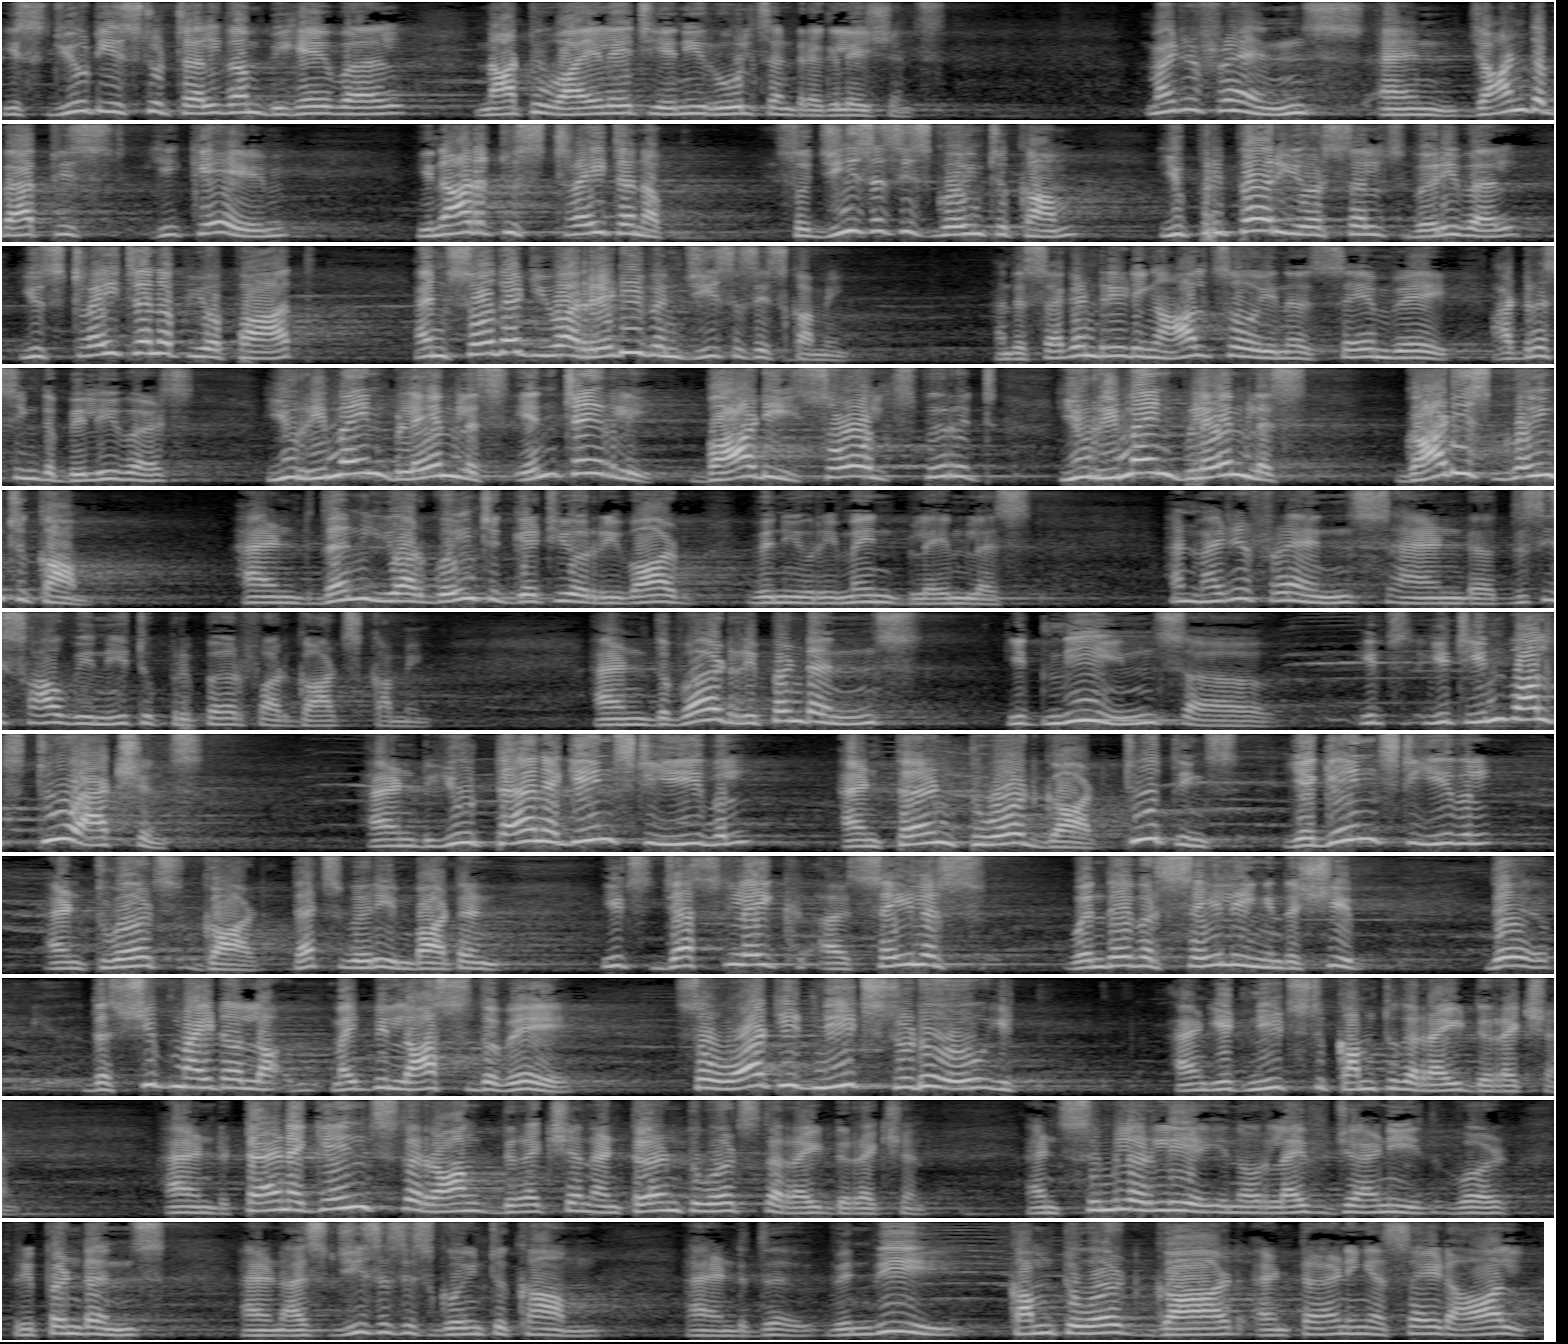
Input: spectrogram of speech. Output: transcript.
His duty is to tell them, behave well, not to violate any rules and regulations. My dear friends, and John the Baptist, he came in order to straighten up. So Jesus is going to come. You prepare yourselves very well. You straighten up your path, and so that you are ready when Jesus is coming. And the second reading also, in the same way, addressing the believers, you remain blameless entirely body, soul, spirit. You remain blameless God is going to come. And then you are going to get your reward when you remain blameless. And my dear friends, and uh, this is how we need to prepare for God's coming. And the word repentance, it means, uh, it involves two actions. And you turn against evil and turn toward God. Two things against evil and towards God. That's very important. It's just like uh, sailors when they were sailing in the ship, they, the ship might, might be lost the way. So what it needs to do, it, and it needs to come to the right direction and turn against the wrong direction and turn towards the right direction. And similarly, in our life journey, word repentance, And as Jesus is going to come, and the, when we come toward God and turning aside all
